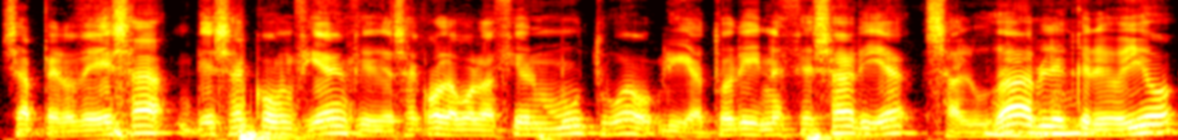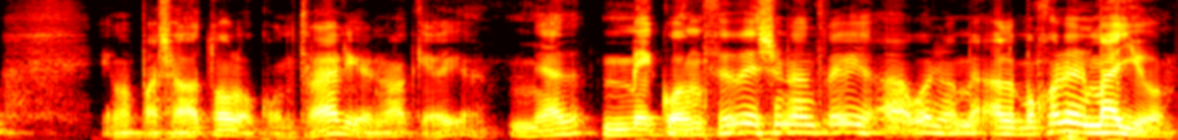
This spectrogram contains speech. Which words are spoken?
sea, pero de esa, de esa confianza y de esa colaboración mutua, obligatoria y necesaria, saludable, creo yo, hemos pasado a todo lo contrario, ¿no? Que, oiga, ¿me, ¿me concedes una entrevista? Ah, bueno, a lo mejor en mayo.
